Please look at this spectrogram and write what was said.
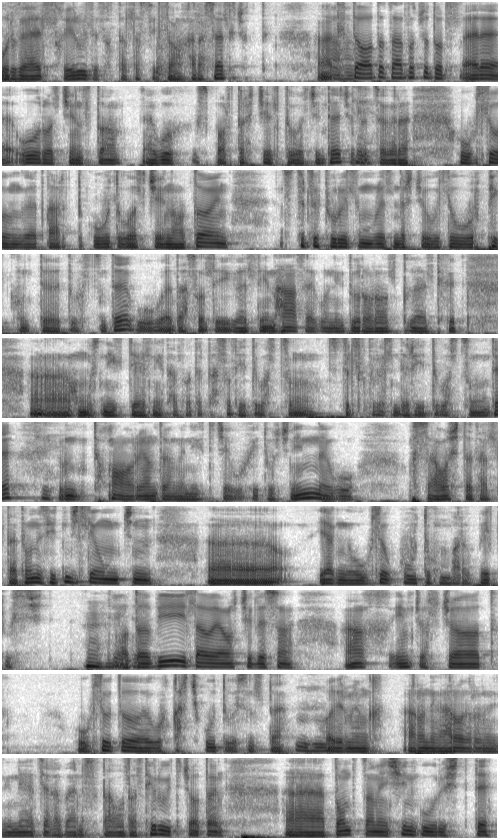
өөрийгөө айлах, эрүүл болох талаас илүү анхаарасаа л гэж боддог. А гэтээ одоо залуучууд бол арай өөр болж байна л доо. Айгүй спортоор хичээлдэг болж байна те. Чөлөө цагаараа өглөө ингээд гардаг, үүдэг болж байна. Одоо энэ цэцэрлэг төрөлн мөрөлн дээр ч өглөө үр пик хүнтэй байдаг болсон те. Гүүгээд асгал ийгээл энэ хаа сайгүй нэгдүгээр оролдог айл тэгэхэд хүмүүс нэгдээл нэг талбар дээр дасгал хийдэг болсон цэцэрлэг төрөлн дээр хийдэг болсон тий. Ер нь тохон ориондоо ингээ нэгдэж айгу хийдүүлж энэ айгу бас авааштай талтай түүнээс хэдэн жилийн өмнө чинь яг ингээ өглөө гүйдэг хүн баг байдгүй шүү дээ одоо би лав ямар ч хэлсэн анх эмч болчоод өглөөдөө айгу гарч гүйдэг байсан л да 2011 12 нэг найзыгаа байрнаас дагуулаад тэр үед ч одоо энэ дунд замын шинэ гүүр шүү дээ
